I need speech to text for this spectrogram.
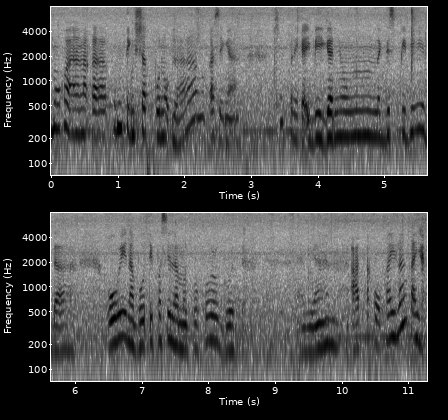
mukha na nakakunting shot puno lang. Kasi nga, syempre, kaibigan yung nagdispedida. Uwi, nabuti pa sila magpo-for good. Ayan. At ako, kailan kaya?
